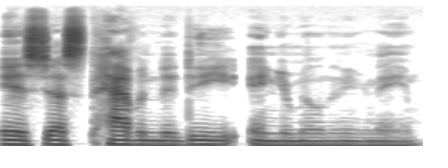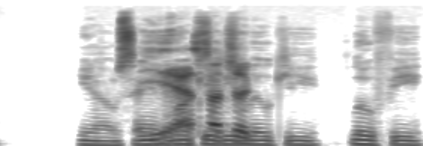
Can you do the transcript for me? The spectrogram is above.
is just having the D in your middle name. You know what I'm saying? Yeah, Monkey such D, a- Luffy, Luffy,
